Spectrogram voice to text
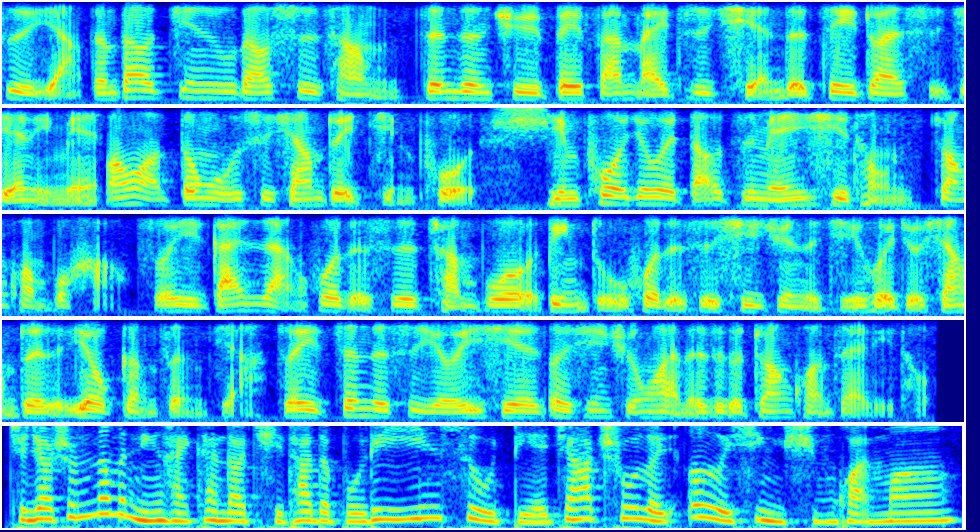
饲养，等到进入到市场真正去被贩卖之前的这一段时间里面，往往动物是相对紧迫的，紧迫就会导致免疫系统状况不好，所以感染或者是传播病毒或者是细菌的机会就相对的又更增加，所以真的是有一些恶性循环的这个状况在里头。陈教授，那么您还看到其他的不利因素叠加出了恶性循环吗？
